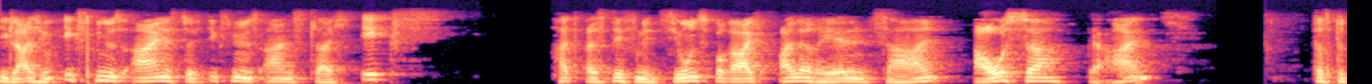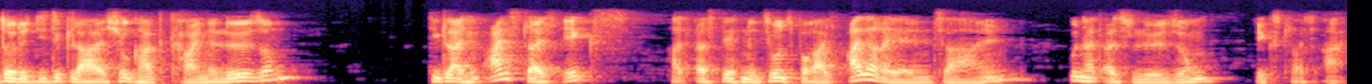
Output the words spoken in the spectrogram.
Die Gleichung x minus 1 durch x minus 1 gleich x hat als Definitionsbereich alle reellen Zahlen außer der 1. Das bedeutet, diese Gleichung hat keine Lösung. Die Gleichung 1 gleich x hat als Definitionsbereich alle reellen Zahlen und hat als Lösung x gleich 1.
